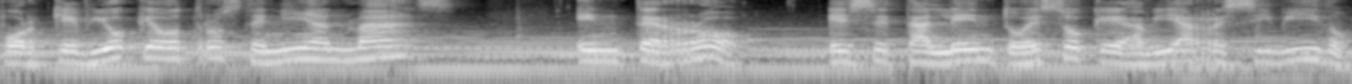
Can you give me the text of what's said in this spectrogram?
porque vio que otros tenían más, enterró ese talento, eso que había recibido.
